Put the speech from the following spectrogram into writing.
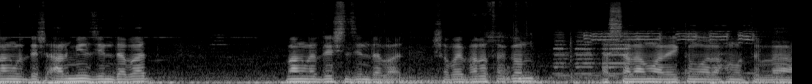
বাংলাদেশ আর্মিও জিন্দাবাদ। বাংলাদেশ জিন্দাবাদ। সবাই ভালো থাকুন। আসসালামু আলাইকুম রহমতুল্লাহ।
